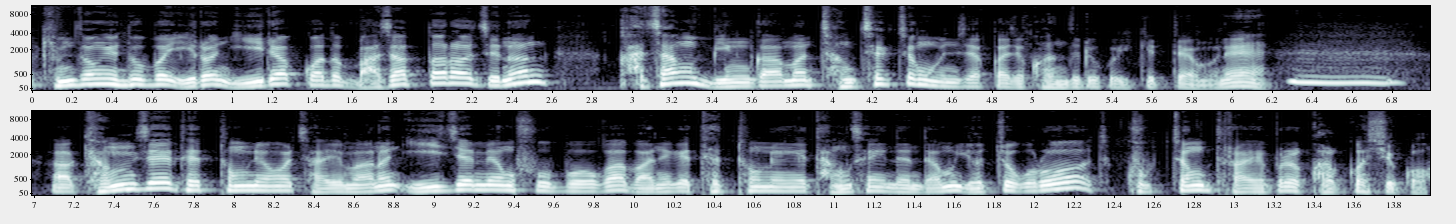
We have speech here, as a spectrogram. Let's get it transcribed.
김동연 후보의 이런 이력과도 맞아떨어지는 가장 민감한 정책적 문제까지 건드리고 있기 때문에 음. 아, 경제 대통령을 자임하는 이재명 후보가 만약에 대통령이 당선이 된다면 이쪽으로 국정 드라이브를 걸 것이고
